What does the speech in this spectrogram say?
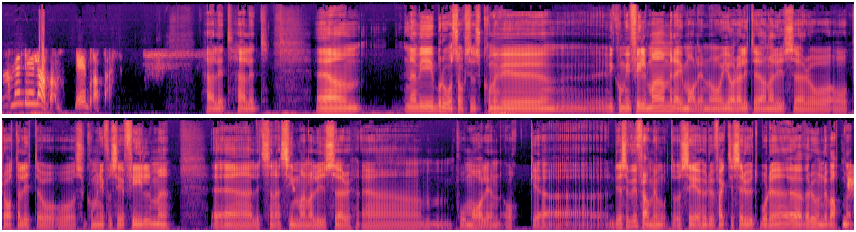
ja men det är lagom, det är bra pass. Härligt, härligt. Um, när vi är i Borås också så kommer vi Vi kommer ju filma med dig Malin och göra lite analyser och, och prata lite och, och, så kommer ni få se film eh, Lite sådana här simanalyser eh, på Malin och eh, det ser vi fram emot och se hur det faktiskt ser ut både över och under vattnet.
